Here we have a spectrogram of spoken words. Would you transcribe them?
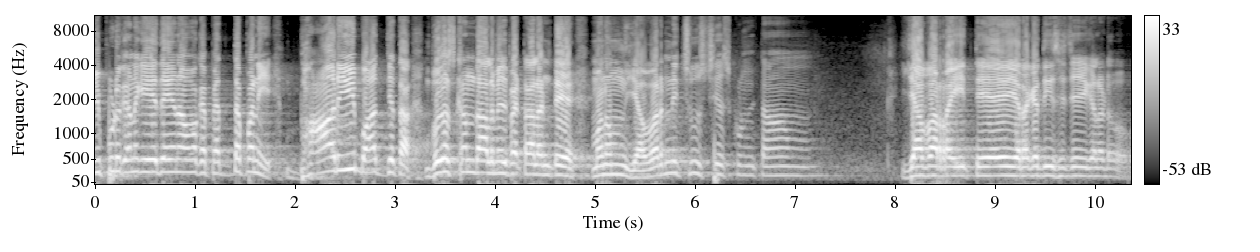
ఇప్పుడు కనుక ఏదైనా ఒక పెద్ద పని భారీ బాధ్యత బుధస్కంధాల మీద పెట్టాలంటే మనం ఎవరిని చూస్ చేసుకుంటాం? ఎవరైతే ఎరగదీసి చేయగలడో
